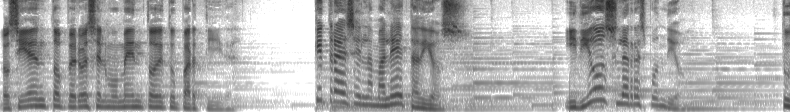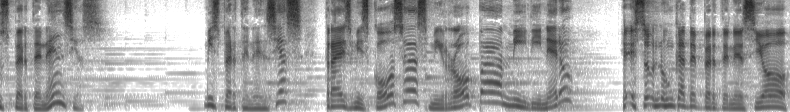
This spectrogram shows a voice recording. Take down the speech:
Lo siento, pero es el momento de tu partida. ¿Qué traes en la maleta, Dios? Y Dios le respondió, tus pertenencias. ¿Mis pertenencias? ¿Traes mis cosas, mi ropa, mi dinero? Eso nunca te perteneció,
